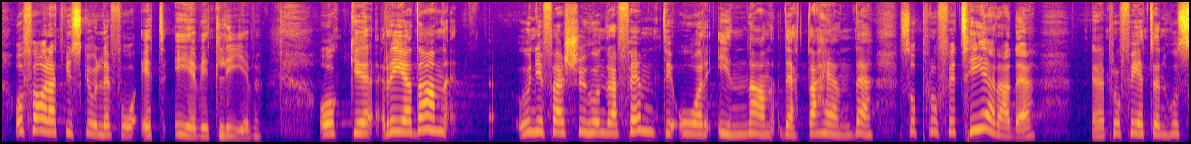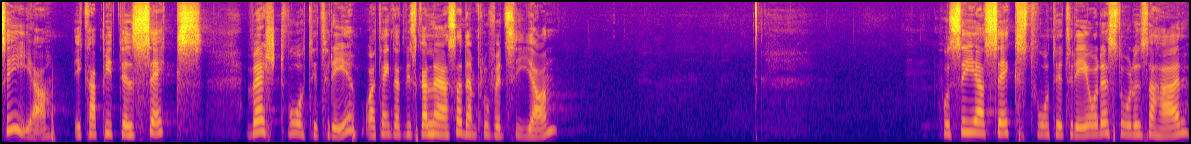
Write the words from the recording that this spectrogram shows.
och för att vi skulle få ett evigt liv. Och eh, redan ungefär 750 år innan detta hände så profeterade eh, profeten Hosea i kapitel 6, vers 2-3. Och jag tänkte att vi ska läsa den profetian. Hosea 6, 2-3 och där står det så här.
